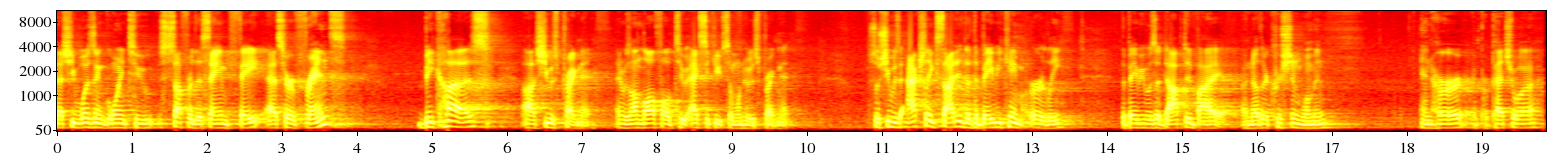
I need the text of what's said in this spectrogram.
that she wasn't going to suffer the same fate as her friends because uh, she was pregnant and it was unlawful to execute someone who was pregnant. So she was actually excited that the baby came early. The baby was adopted by another Christian woman and her and Perpetua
